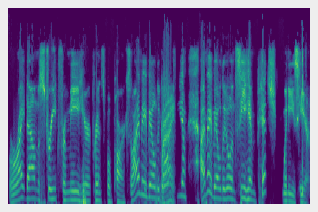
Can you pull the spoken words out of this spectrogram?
right down the street from me here at Principal Park. So I may be able to go right. and see him. I may be able to go and see him pitch when he's here.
